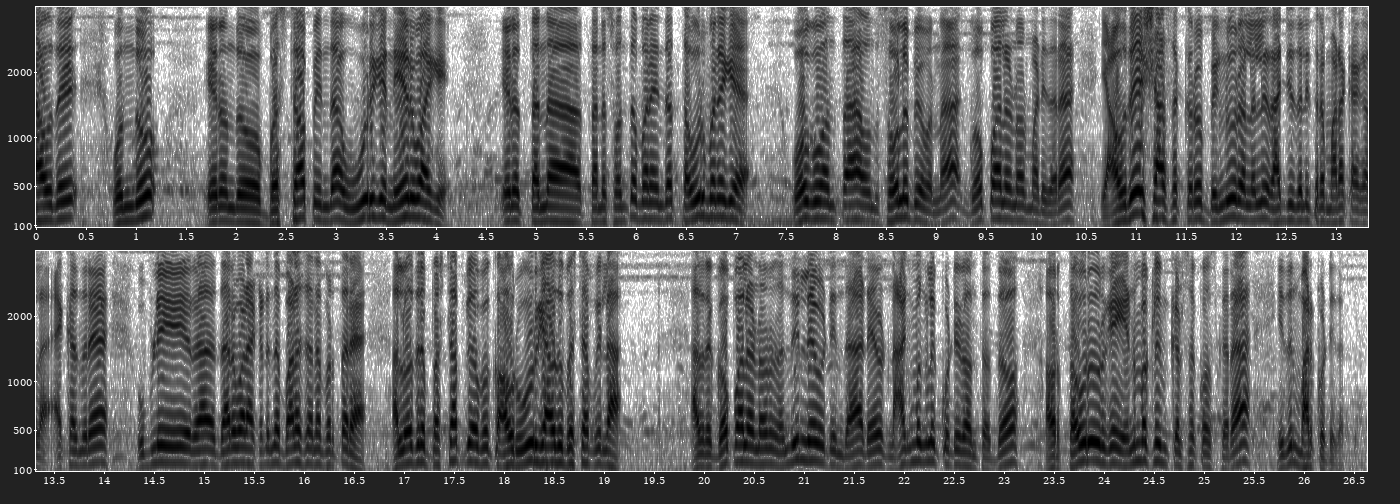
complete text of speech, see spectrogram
ಯಾವುದೇ ಒಂದು ಏನೊಂದು ಬಸ್ ಸ್ಟಾಪಿಂದ ಊರಿಗೆ ನೇರವಾಗಿ ಏನು ತನ್ನ ತನ್ನ ಸ್ವಂತ ಮನೆಯಿಂದ ತವ್ರ ಮನೆಗೆ ಹೋಗುವಂಥ ಒಂದು ಸೌಲಭ್ಯವನ್ನು ಗೋಪಾಲನವ್ರು ಮಾಡಿದ್ದಾರೆ. ಯಾವುದೇ ಶಾಸಕರು ಬೆಂಗಳೂರಲ್ಲಿ ರಾಜ್ಯದಲ್ಲಿ ಈ ಥರ ಮಾಡೋಕ್ಕಾಗಲ್ಲ. ಯಾಕಂದರೆ ಹುಬ್ಳಿ ಧಾರವಾಡ ಆ ಕಡೆಯಿಂದ ಭಾಳ ಜನ ಬರ್ತಾರೆ. ಅಲ್ಲಿ ಹೋದರೆ ಬಸ್ ಸ್ಟಾಪ್ಗೆ ಹೋಗ್ಬೇಕು. ಅವ್ರ ಊರಿಗೆ ಯಾವುದು ಬಸ್ ಸ್ಟಾಪ್ ಇಲ್ಲ. ಆದರೆ ಗೋಪಾಲಣ್ಣವರು ನಂದಿನ ಲೇಔಟಿಂದ ಡೈರೆಕ್ಟ್ ನಾಗಮಂಗ್ಲಕ್ಕೆ ಕೊಟ್ಟಿರೋವಂಥದ್ದು, ಅವ್ರ ತವರೂರಿಗೆ ಹೆಣ್ಮಕ್ಳನ್ನ ಕಳ್ಸೋಕ್ಕೋಸ್ಕರ ಇದನ್ನು ಮಾಡಿಕೊಟ್ಟಿದ್ದಾರೆ.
